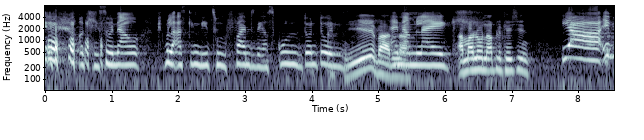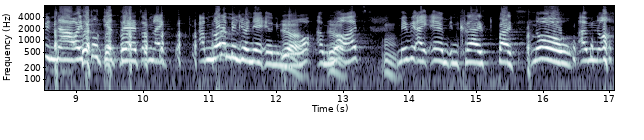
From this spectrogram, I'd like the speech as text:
okay, so now people are asking me to fund their school tontons. Yeah, but And I'm like, I'm alone applications. yeah, even now I still get that. I'm like, I'm not a millionaire anymore. Yeah, I'm yeah. not. Maybe I am in Christ, but no, I'm not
